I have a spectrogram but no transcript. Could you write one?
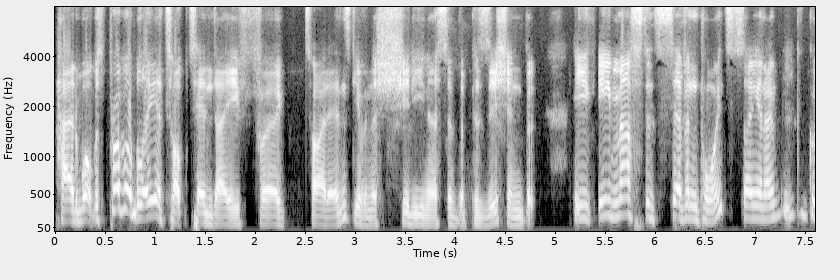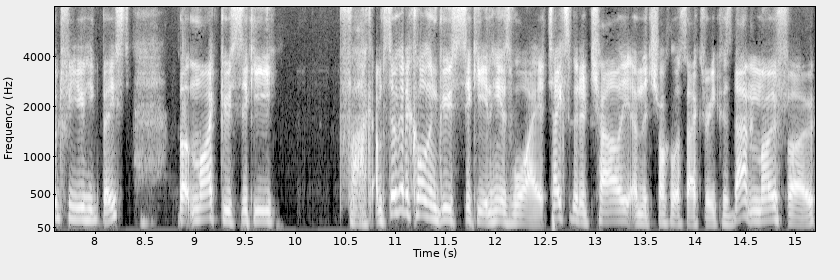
had what was probably a top 10 day for tight ends, given the shittiness of the position. But he, he mustered seven points. So, you know, good for you, Hig Beast. But Mike Gesicki, fuck, I'm still going to call him Goosicki, and here's why. It takes a bit of Charlie and the Chocolate Factory because that mofo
